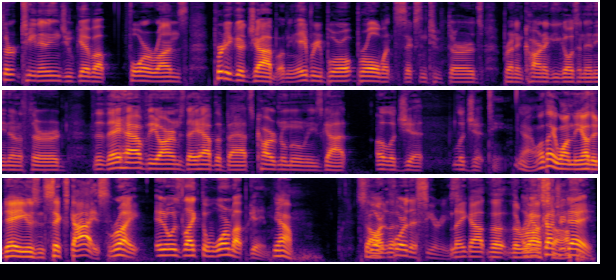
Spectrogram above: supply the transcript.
thirteen innings, you give up four runs. Pretty good job. I mean, Avery Bro- Broll went six and two thirds. Brendan Carnegie goes an inning and a third. They have the arms. They have the bats. Cardinal Mooney's got a legit, legit team. Yeah, well, they won the other day using six guys. Right. It was like the warm up game Yeah. So for, the- for this series. they got the the rust Country off. Day.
